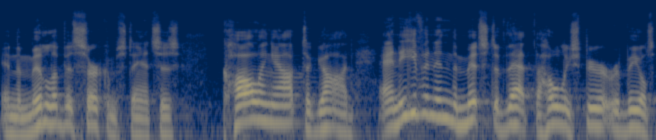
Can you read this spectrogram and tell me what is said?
in the middle of his circumstances, calling out to God. And even in the midst of that, the Holy Spirit reveals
